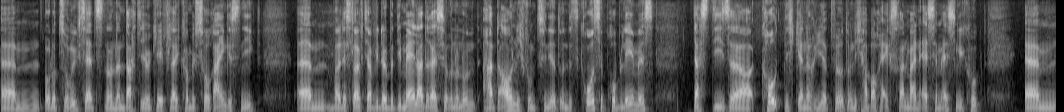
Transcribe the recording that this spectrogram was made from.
Ähm, oder zurücksetzen. Und dann dachte ich, okay, vielleicht komme ich so reingesneakt. Ähm, weil das läuft ja wieder über die Mailadresse und und und. Hat auch nicht funktioniert. Und das große Problem ist, dass dieser Code nicht generiert wird. Und ich habe auch extra in meinen SMS geguckt. Ähm,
